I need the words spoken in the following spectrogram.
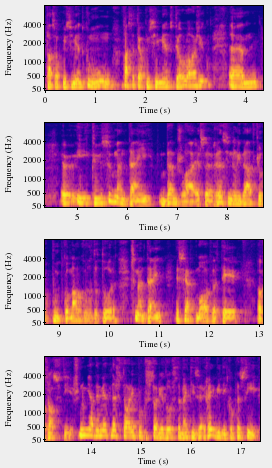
face ao conhecimento comum, face até ao conhecimento teológico. Um, eh, e que se mantém, vamos lá, essa racionalidade que eu reputo como algo redutora, se mantém, em certo modo, até aos nossos dias, nomeadamente na história, porque os historiadores também quiser, reivindicam para si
